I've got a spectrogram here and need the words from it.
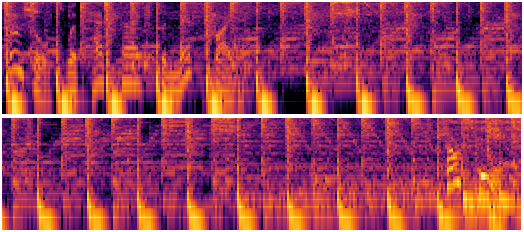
Socials with hashtag Finesse Friday. House Finesse.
